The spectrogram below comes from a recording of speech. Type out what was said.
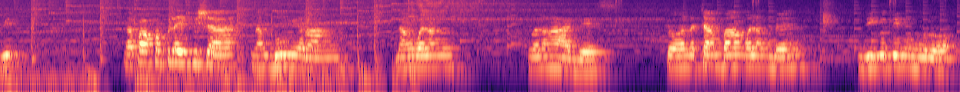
With, napapa-play ko siya ng boomerang ng walang walang hagis. So, natsambahan ko lang din. Hindi ko tinuro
